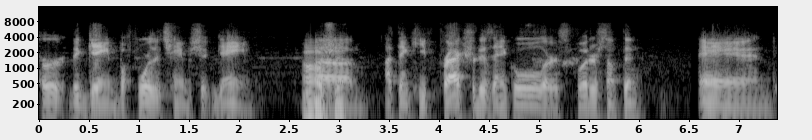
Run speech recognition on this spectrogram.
hurt the game before the championship game. Oh um, shit! I think he fractured his ankle or his foot or something, and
